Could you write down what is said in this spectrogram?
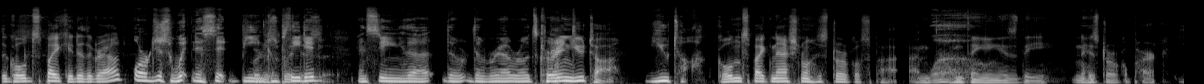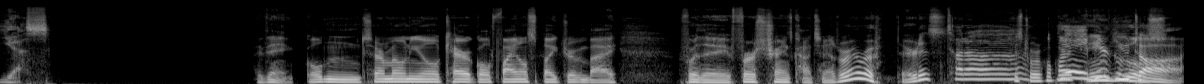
the gold spike into the ground? Or just witness it being just completed witness it? and seeing the the the railroads. In connect. Utah. Utah. Golden Spike National Historical Spot. I'm, I'm thinking is the historical park. Yes. I think Golden Ceremonial Gold Final Spike driven by for the first transcontinental railroad. There it is. Ta-da! Historical park Yay, in Googles. Utah.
